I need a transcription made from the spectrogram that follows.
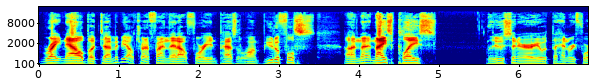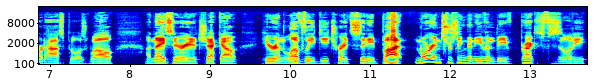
right now, but uh, maybe I'll try to find that out for you and pass it along. Beautiful, uh, n- nice place. The new center area with the Henry Ford Hospital as well. A nice area to check out here in lovely Detroit City. But more interesting than even the practice facility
